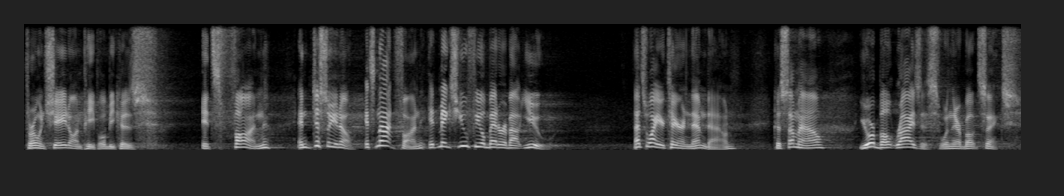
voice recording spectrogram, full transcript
throwing shade on people because it's fun. And just so you know, it's not fun. It makes you feel better about you. That's why you're tearing them down, because somehow your boat rises when their boat sinks.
